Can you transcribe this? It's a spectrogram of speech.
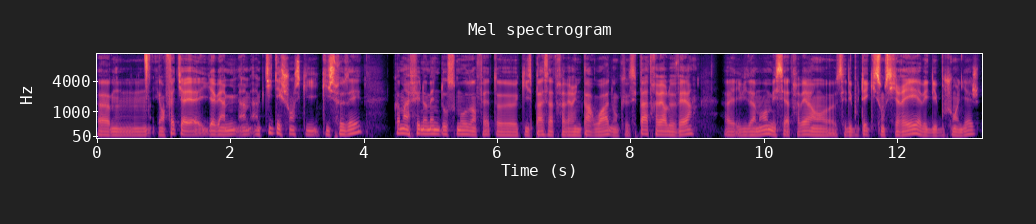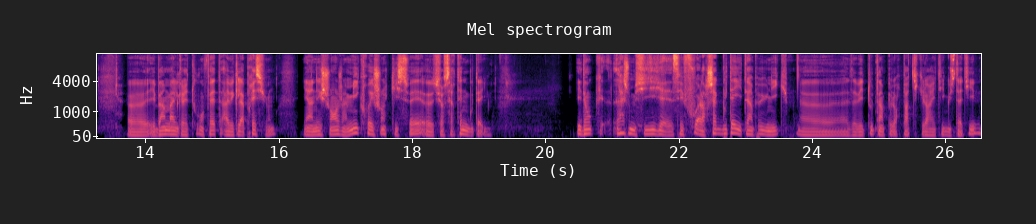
Et en fait, il y, avait un, petit échange qui, se faisait, comme un phénomène d'osmose en fait, qui se passe à travers une paroi. Donc c'est pas à travers le verre, évidemment, mais c'est à travers, euh, c'est des bouteilles qui sont cirées avec des bouchons en liège. Euh, et ben malgré tout, en fait, avec la pression, il y a un échange, un micro-échange qui se fait sur certaines bouteilles. Et donc là, je me suis dit, eh, c'est fou. Alors chaque bouteille était un peu unique. Euh, elles avaient toutes un peu leur particularité gustative.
